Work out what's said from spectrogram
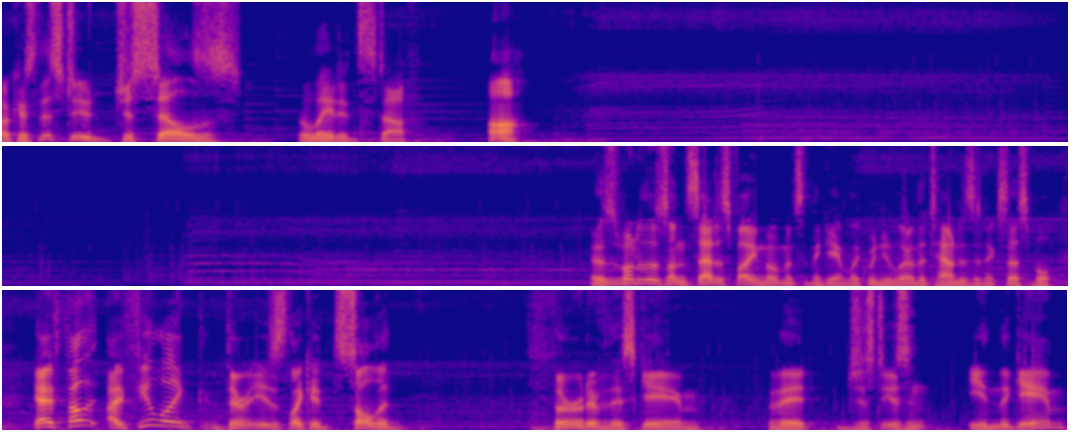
Okay, so this dude just sells related stuff. Huh. This is one of those unsatisfying moments in the game, like when you learn the town is inaccessible. Yeah, I felt I feel like there is like a solid third of this game that just isn't in the game.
